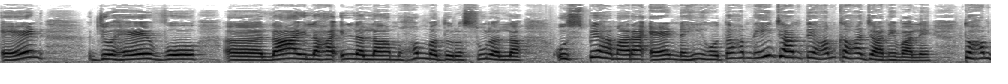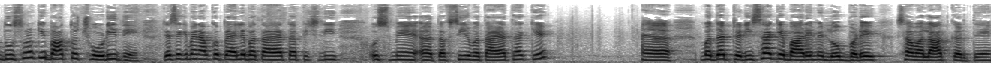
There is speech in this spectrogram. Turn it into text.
اینڈ جو ہے وہ لا الہ الا اللہ محمد رسول اللہ، اس پہ ہمارا اینڈ نہیں ہوتا، ہم نہیں جانتے ہم کہاں جانے والے ہیں۔ تو ہم دوسروں کی بات تو چھوڑ ہی دیں۔ جیسے کہ میں نے آپ کو پہلے بتایا تھا، پچھلی اس میں تفسیر بتایا تھا کہ مدر ٹریسا کے بارے میں لوگ بڑے سوالات کرتے ہیں۔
